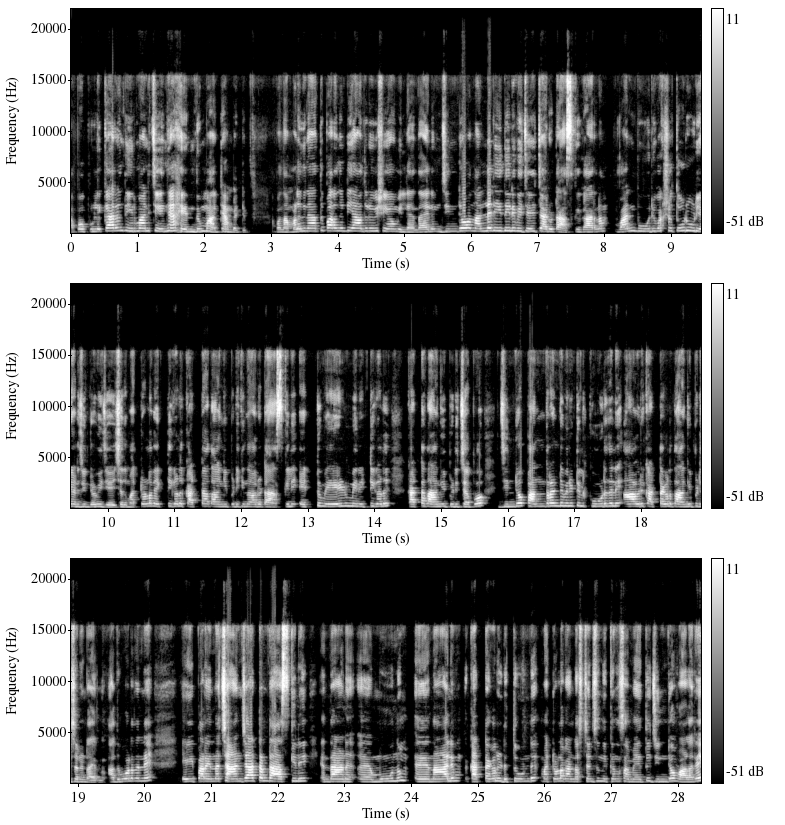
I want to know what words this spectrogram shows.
അപ്പോൾ പുള്ളിക്കാരൻ തീരുമാനിച്ചു കഴിഞ്ഞാൽ എന്തും മാറ്റാൻ പറ്റും. അപ്പൊ നമ്മൾ ഇതിനകത്ത് പറഞ്ഞിട്ട് യാതൊരു വിഷയവുമില്ല എന്തായാലും ജിൻഡോ നല്ല രീതിയിൽ വിജയിച്ച ഒരു ടാസ്ക്. കാരണം വൻ ഭൂരിപക്ഷത്തോടു കൂടിയാണ് ജിൻഡോ വിജയിച്ചത്. മറ്റുള്ള വ്യക്തികൾ കട്ട താങ്ങി പിടിക്കുന്ന ആ ഒരു ടാസ്കിൽ എട്ടും ഏഴും മിനിറ്റുകൾ കട്ട താങ്ങി പിടിച്ചപ്പോൾ ജിൻഡോ പന്ത്രണ്ട് മിനിറ്റിൽ കൂടുതൽ ആ ഒരു കട്ടകൾ താങ്ങി പിടിച്ചിട്ടുണ്ടായിരുന്നു. അതുപോലെ തന്നെ ഈ പറയുന്ന ചാഞ്ചാട്ടം ടാസ്കിൽ എന്താണ് മൂന്നും നാലും കട്ടകൾ എടുത്തുകൊണ്ട് മറ്റുള്ള കണ്ടസ്റ്റൻസ് നിൽക്കുന്ന സമയത്ത് ജിൻഡോ വളരെ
